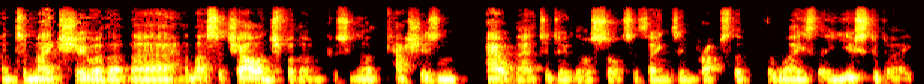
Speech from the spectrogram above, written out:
and to make sure that they're, and that's a challenge for them because, you know, cash isn't out there to do those sorts of things in perhaps the, the ways that it used to be.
